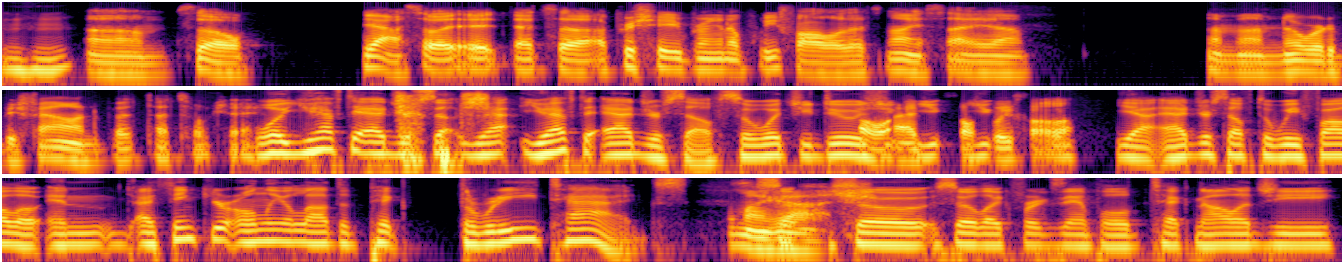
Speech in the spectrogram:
Mhm. Um, so, yeah, so it, that's uh, I appreciate you bringing up WeFollow. That's nice. I uh, I'm, I'm nowhere to be found, but that's okay. Well, you have to add yourself you, ha- you have to add yourself. So what you do is oh, you, add you, yourself you- to WeFollow. yeah, add yourself to WeFollow and I think you're only allowed to pick 3 tags. Oh my so, gosh. So so like for example, technology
